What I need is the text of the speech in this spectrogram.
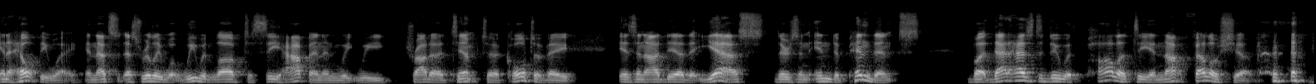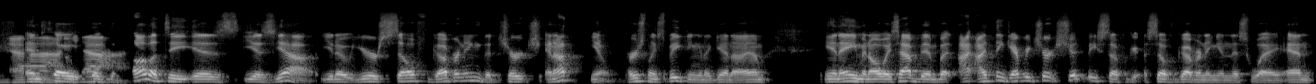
in a healthy way. And that's that's really what we would love to see happen. And we we try to attempt to cultivate is an idea that yes there's an independence but that has to do with polity and not fellowship yeah, and so yeah. the, the, polity is is yeah you know you're self-governing the church and i you know personally speaking and again i am in aim and always have been. But I, I think every church should be self self governing in this way, and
